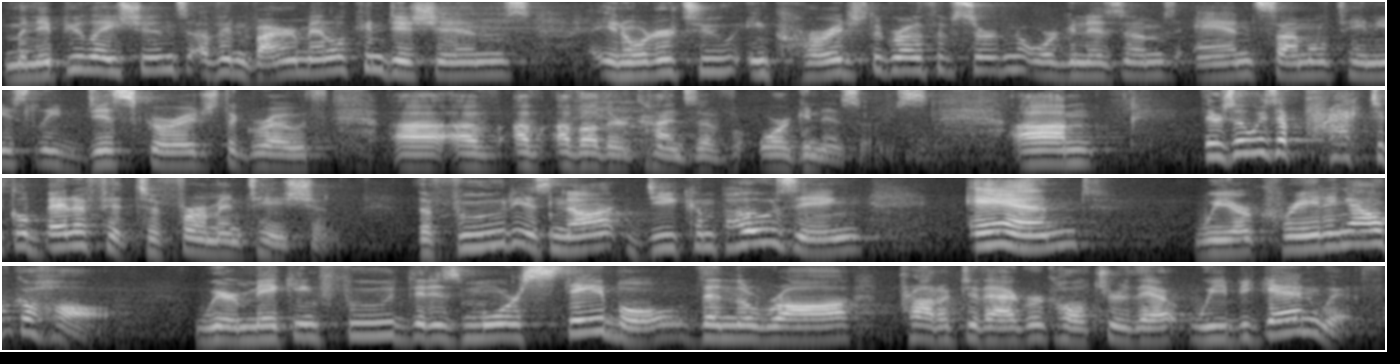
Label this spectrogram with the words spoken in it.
manipulations of environmental conditions in order to encourage the growth of certain organisms and simultaneously discourage the growth uh, of, of, of, other kinds of organisms. Um, there's always a practical benefit to fermentation. The food is not decomposing and we are creating alcohol. We're making food that is more stable than the raw product of agriculture that we began with.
